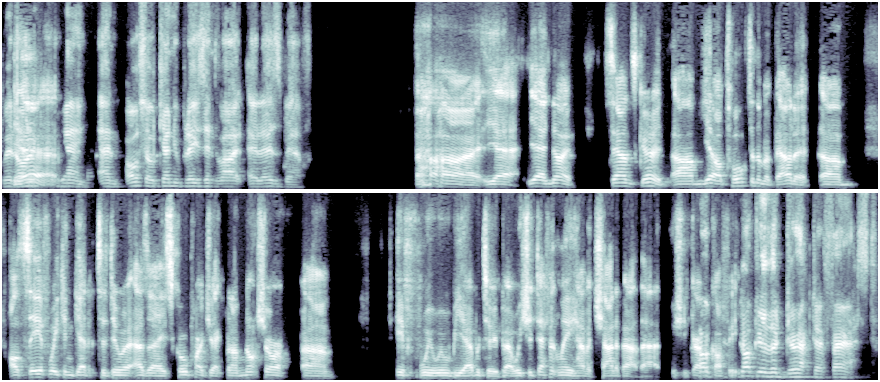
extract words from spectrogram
With all Yeah. the gang. And also, can you please invite Elizabeth? Uh, yeah, yeah, no, sounds good. Um, yeah, I'll talk to them about it. Um, I'll see if we can get it to do it as a school project, but I'm not sure um, if we will be able to. But we should definitely have a chat about that. We should grab a coffee. Talk to the director first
